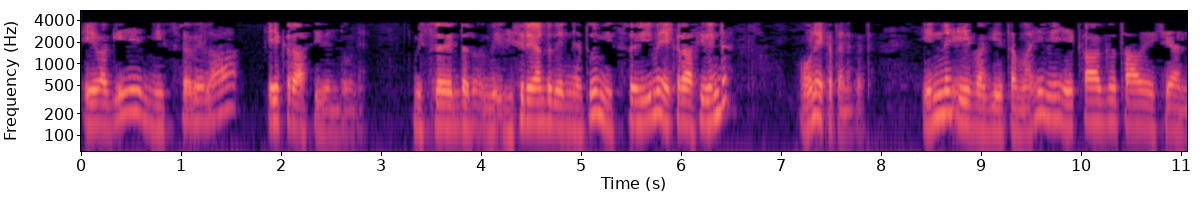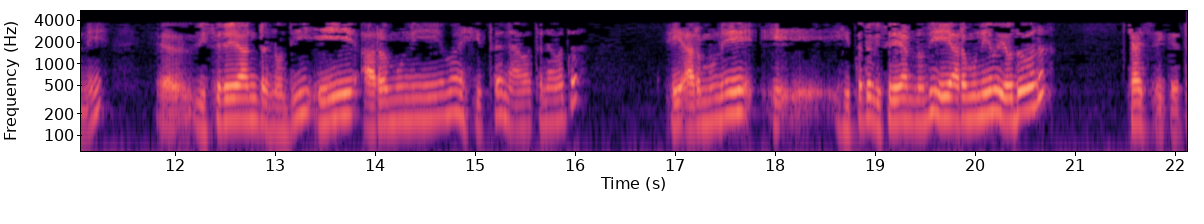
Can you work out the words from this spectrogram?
ඒ වගේ මිශ්‍ර වෙලා ඒක රාශී වෙන්න ඕනේ. මිශ්‍ර වෙන්න විසිර යන්න දෙන්නේ නැතුව මිශ්‍ර වීම ඒක රාශී වෙන්න ඕන එක තැනකට. එන්න ඒ වගේ තමයි මේ ඒකාග්‍රතාවය කියන්නේ විසිර යන්න නොදී ඒ අරමුණේම හිත නැවත නැවත ඒ අරමුණේ හිතට විසිර යන්න නොදී ඒ අරමුණේම යොදවන චෛතසිකයට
